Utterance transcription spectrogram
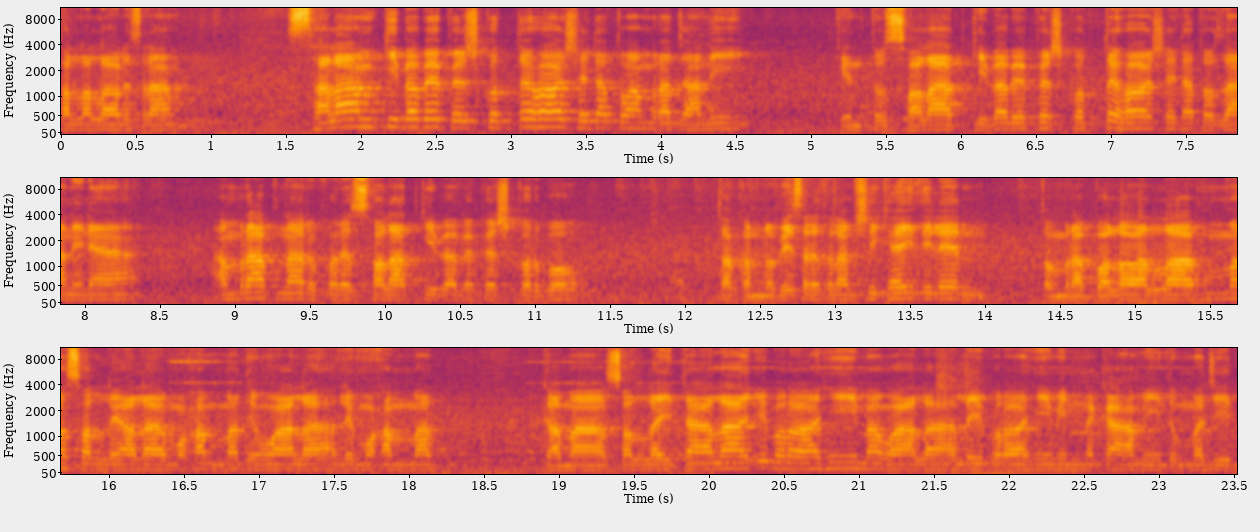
সাল্লাহ সাল্লাম, সালাম কীভাবে পেশ করতে হয় সেটা তো আমরা জানি, কিন্তু সলাদ কীভাবে পেশ করতে হয় সেটা তো জানি না। আমরা আপনার উপরে সলাদ কীভাবে পেশ করব? তখন নবী সাল্লাম শিখাই দিলেন তোমরা বলো আল্লাহ সাল্লি আলা মুহাম্মদ ওয়ালা আলি মুহাম্মদ। কামা সাল্লাইতা আলা ইব্রাহিম ওয়ালা আলি ইব্রাহিম ইন্নাকা হামিদুম মাজিদ।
